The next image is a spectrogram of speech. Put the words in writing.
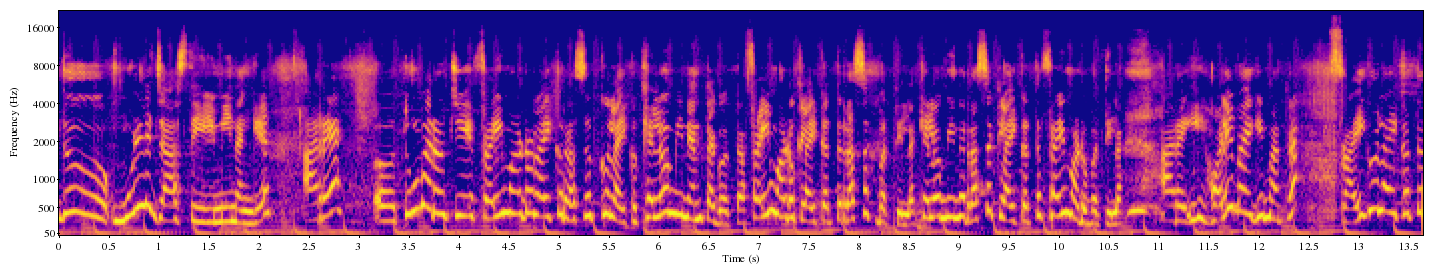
ಇದು ಮುಳ್ಳು ಜಾಸ್ತಿ ಈ ಮೀನಂಗೆ ಆದರೆ ತುಂಬ ರುಚಿ. ಫ್ರೈ ಮಾಡೋ ಲೈಕ್ ರಸಕ್ಕೂ ಲೈಕ್ ಕೆಲವು ಮೀನು ಎಂತ ಗೊತ್ತಾ? ಫ್ರೈ ಮಾಡೋಕೆ ಲೈಕತ್ತು ರಸಕ್ಕೆ ಬತ್ತಿಲ್ಲ ಕೆಲವು ಮೀನು ರಸಕ್ಕೆ ಲೈಕ್ ಲೈಕತ್ತು ಫ್ರೈ ಮಾಡೋ ಬತ್ತಿಲ್ಲ ಆದರೆ, ಈ ಹೊಳಿಬೈಗಿ ಮಾತ್ರ ಫ್ರೈಗೂ ಲೈಕತ್ತು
